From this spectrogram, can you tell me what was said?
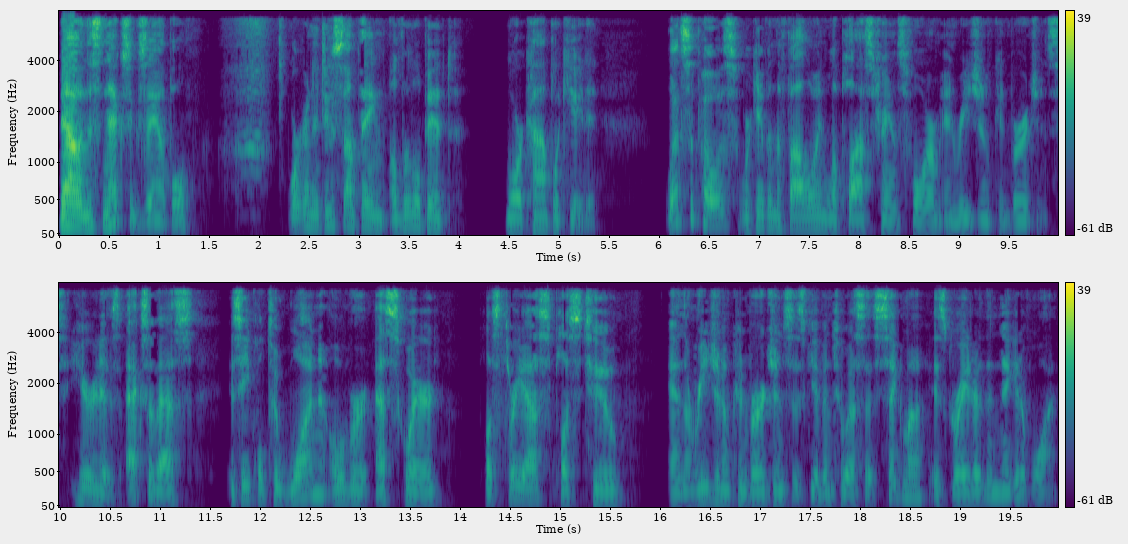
Now in this next example, we're going to do something a little bit more complicated. Let's suppose we're given the following Laplace transform in region of convergence. Here it is, x of s is equal to 1 over s squared plus 3s plus 2 and the region of convergence is given to us as sigma is greater than negative 1.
